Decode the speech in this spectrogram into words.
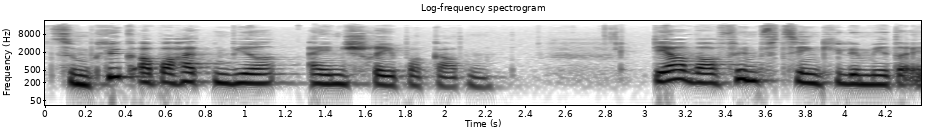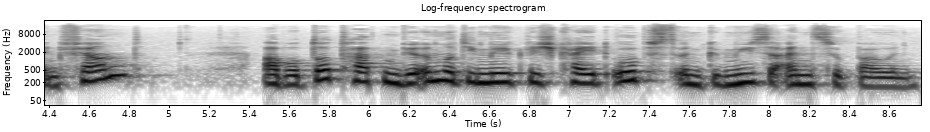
Zum Glück aber hatten wir einen Schrebergarten. Der war 15 Kilometer entfernt, aber dort hatten wir immer die Möglichkeit, Obst und Gemüse anzubauen.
